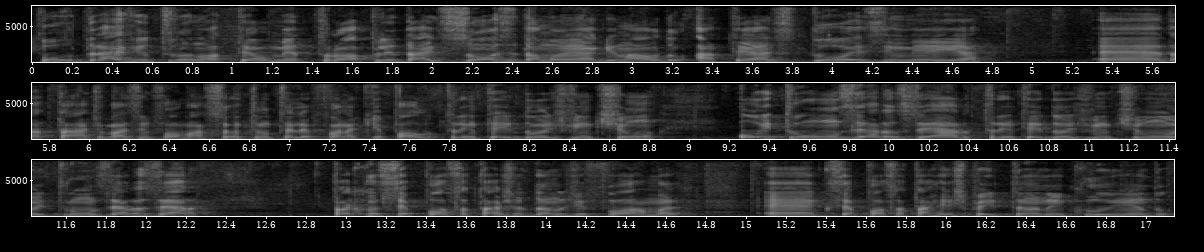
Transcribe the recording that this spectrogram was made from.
por drive-thru no Hotel Metrópole, das 11 da manhã, Agnaldo, até as 2h30 é, da tarde. Mais informação, tem um telefone aqui, Paulo, 3221 8100, 3221 8100, para que você possa estar ajudando de forma é, que você possa estar respeitando, incluindo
